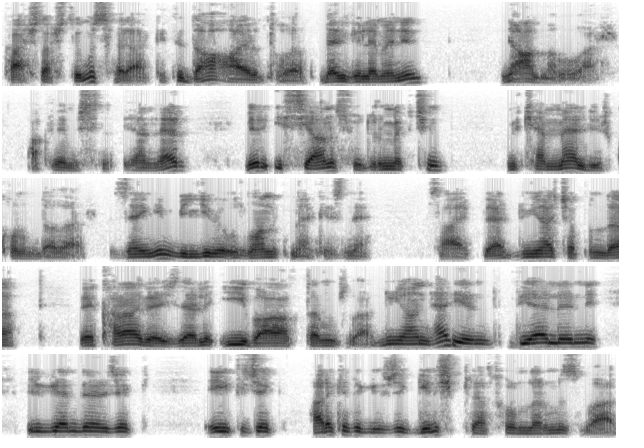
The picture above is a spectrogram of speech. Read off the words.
karşılaştığımız felaketi daha ayrıntılı olarak belgelemenin ne anlamı var? Akademisyenler bir isyanı sürdürmek için mükemmel bir konumdalar. Zengin bilgi ve uzmanlık merkezine sahipler. Dünya çapında ve karar vericilerle iyi bağlantılarımız var. Dünyanın her yerinde diğerlerini bilgilendirecek, eğitecek, harekete geçecek geniş platformlarımız var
